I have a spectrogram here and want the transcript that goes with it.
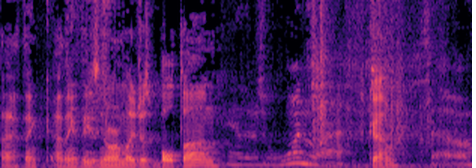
I think I think these normally just bolt on. yeah, there's one left. Okay. So,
